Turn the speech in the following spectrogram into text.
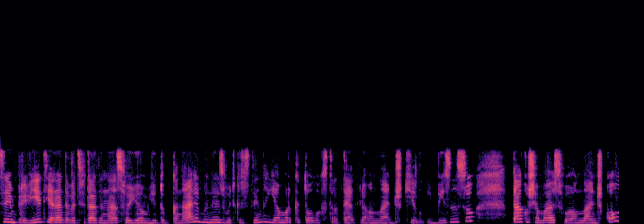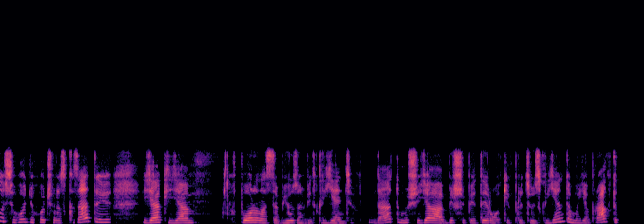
Всім привіт! Я рада вас вітати на своєму YouTube каналі. Мене звуть Кристина, я маркетолог-стратег для онлайн-шкіл і бізнесу. Також я маю свою онлайн-школу. Сьогодні хочу розказати, як я впоралася з аб'юзом від клієнтів. Да? Тому що я більше п'яти років працюю з клієнтами, я практик.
